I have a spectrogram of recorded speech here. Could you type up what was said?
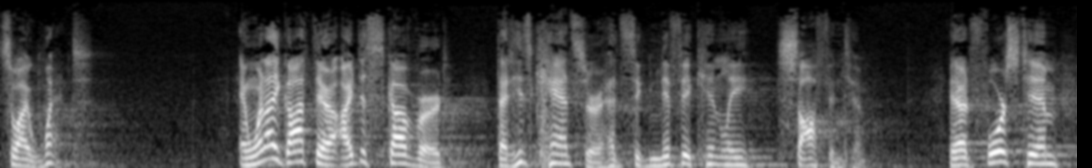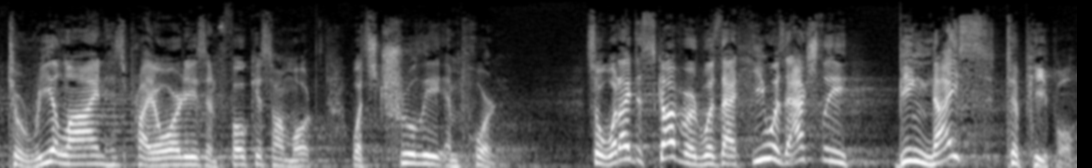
So I went. And when I got there, I discovered that his cancer had significantly softened him. It had forced him to realign his priorities and focus on what, what's truly important. So, what I discovered was that he was actually being nice to people.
